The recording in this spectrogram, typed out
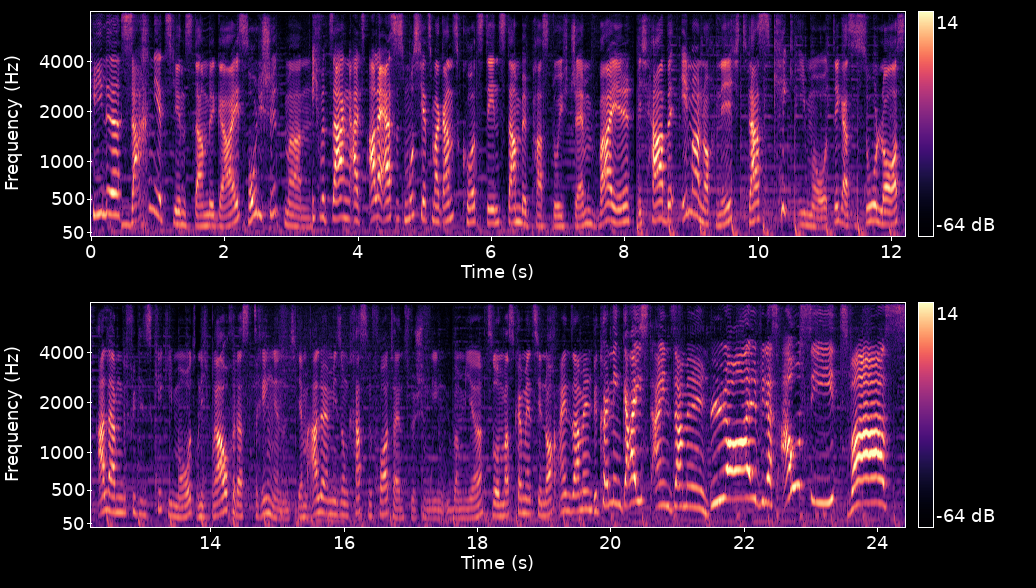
viele Sachen jetzt hier in Stumble, Guys. Holy shit, Mann. Ich würde sagen, als allererstes muss ich jetzt mal ganz kurz den Stumble Pass durchjammen, weil ich habe immer noch nicht das Kick-Emote. Digga, es ist so lost. Alle haben gefühlt dieses Kick-Emote und ich brauche das dringend. Die haben alle irgendwie so einen krassen Vorteil inzwischen gegenüber mir. So, und was können wir jetzt hier noch einsammeln? Wir können den Geist einsammeln. LOL, wie das aussieht. Was?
